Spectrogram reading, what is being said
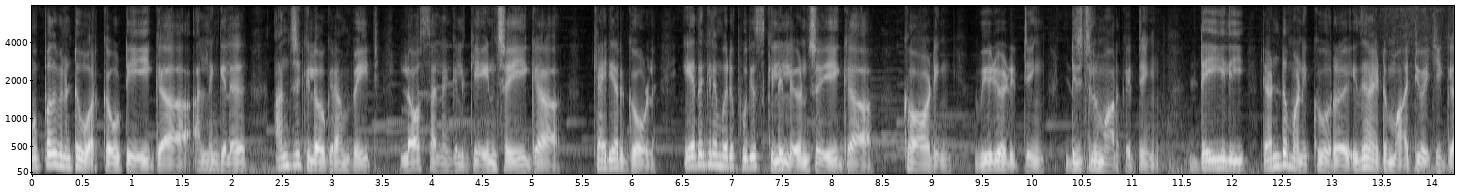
മുപ്പത് മിനിറ്റ് വർക്കൗട്ട് ചെയ്യുക. അല്ലെങ്കിൽ അഞ്ച് കിലോഗ്രാം വെയിറ്റ് ലോസ് അല്ലെങ്കിൽ ഗെയിൻ ചെയ്യുക. കരിയർ ഗോൾ ഏതെങ്കിലും ഒരു പുതിയ സ്കില്ല് ലേൺ ചെയ്യുക. Coding video editing digital marketing daily രണ്ട് മണിക്കൂർ ഇതിനായിട്ട് മാറ്റിവെക്കുക.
